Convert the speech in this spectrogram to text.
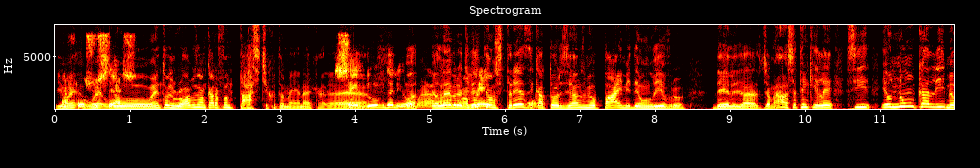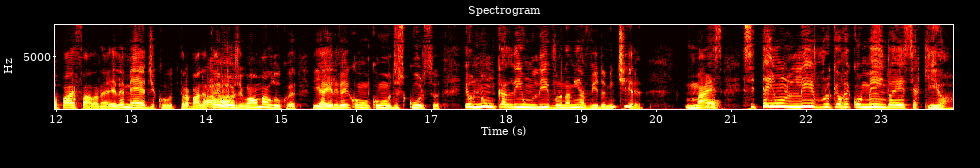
E o, Mas um o- sucesso. o Anthony Robbins é um cara fantástico também, né, cara? É- Sem dúvida nenhuma. Pô, eu lembro, eu devia ter uns 13, 14 anos, meu pai me deu um livro dele, ah, você tem que ler. Se eu nunca li, meu pai fala, né? Ele é médico, trabalha até hoje igual um maluco. E aí ele veio com, com o discurso: "Eu nunca li um livro na minha vida". Mentira. Mas se tem um livro que eu recomendo é esse aqui, ó.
